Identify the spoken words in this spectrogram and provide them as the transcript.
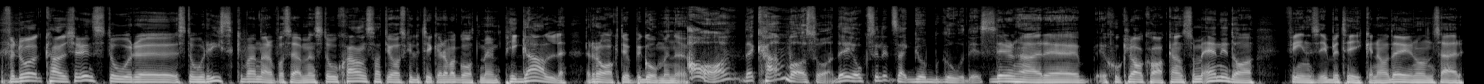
För då kanske det är en stor, eh, stor risk, var jag nära på att säga, men stor chans att jag skulle tycka det var gott med en Pigalle rakt upp i gommen nu. Ja, det kan vara så. Det är också lite så här gubbgodis. Det är den här eh, chokladkakan som än idag finns i butikerna och det är ju någon så här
